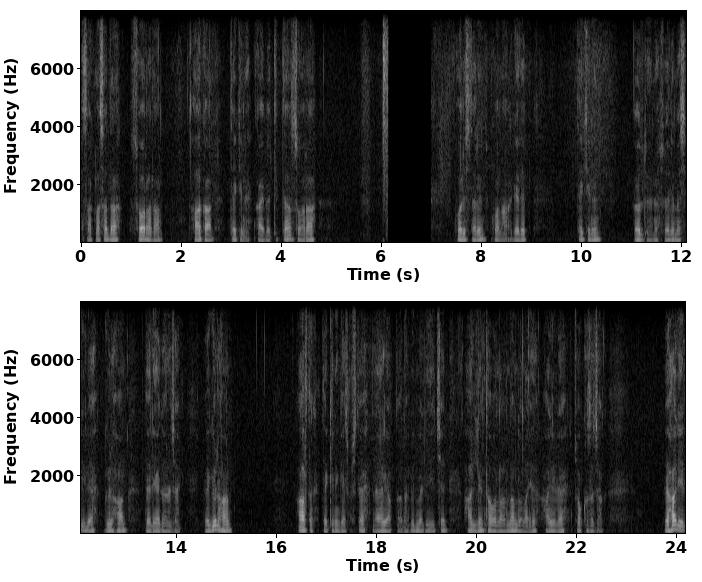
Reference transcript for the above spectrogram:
saklasa da sonradan Hakan Tekin'i kaybettikten sonra polislerin konağa gelip Tekin'in öldüğünü söylemesiyle Gülhan deliye dönecek. Ve Gülhan artık Tekin'in geçmişte neler yaptığını bilmediği için Halil'in tavırlarından dolayı Halil'e çok kızacak. Ve Halil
